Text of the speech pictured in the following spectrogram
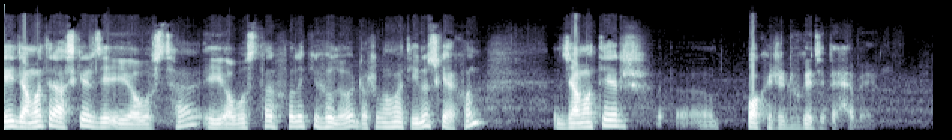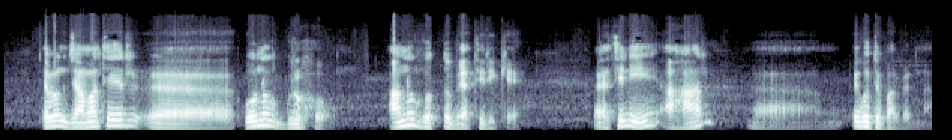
এই জামাতের আজকের যে এই অবস্থা, এই অবস্থার ফলে কি হলো? ডক্টর মোহাম্মদ ইউনুসকে এখন জামাতের পকেটে ঢুকে যেতে হবে। এবং জামাতের অনুগ্রহ, আনুগত্য ব্যতিরিকে তিনি আর এগোতে পারবেন না।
